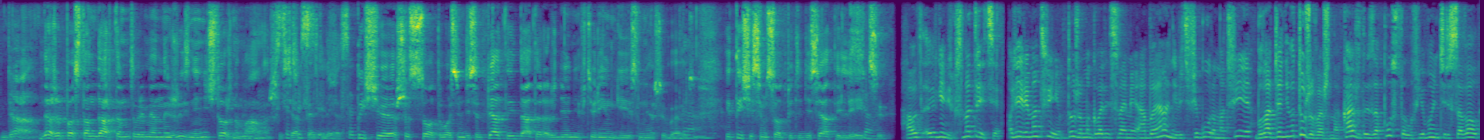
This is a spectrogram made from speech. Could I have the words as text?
Да, даже по стандартам современной жизни ничтожно мало, 65 лет. 1685 дата рождения в Тюрингии, если не ошибаюсь, да. и 1750 Лейпциг. Все. А вот, Евгений, смотрите, Леви Матфеев, тоже мы говорили с вами об Иоанне, ведь фигура Матфея была для него тоже важна. Каждый из апостолов его интересовал,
